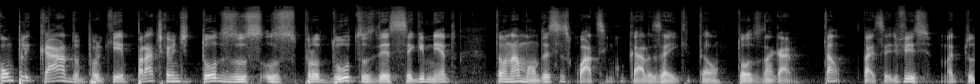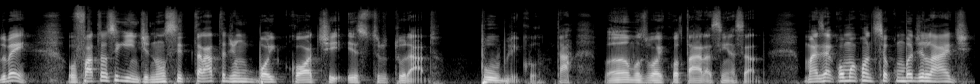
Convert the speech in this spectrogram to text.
complicado, porque praticamente todos os, os produtos desse segmento estão na mão desses 4, 5 caras aí que estão todos na Garmin. Então, vai ser difícil, mas tudo bem. O fato é o seguinte: não se trata de um boicote estruturado público, tá? Vamos boicotar assim, assado. Mas é como aconteceu com Bud Light.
